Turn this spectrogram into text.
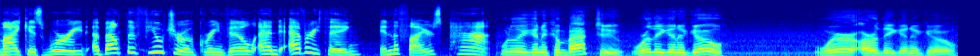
Mike is worried about the future of Greenville and everything in the fire's path. What are they going to come back to? Where are they going to go? Where are they going to go?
